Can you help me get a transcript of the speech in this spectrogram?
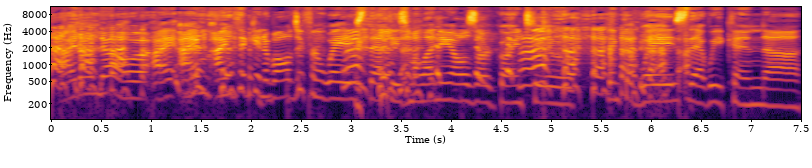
I don't know. I, I'm, I'm thinking of all different ways that these millennials are going to think of ways that we can uh,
